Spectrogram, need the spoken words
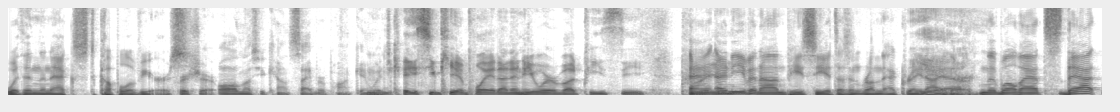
within the next couple of years. For sure. Well, unless you count Cyberpunk, in which case you can't play it on anywhere but PC. and, Pre- and even on PC, it doesn't run that great Yeah. either. Well, that's that.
